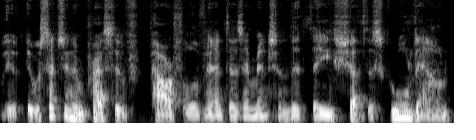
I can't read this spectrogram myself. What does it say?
it, it was such an impressive, powerful event, as I mentioned, that they shut the school down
